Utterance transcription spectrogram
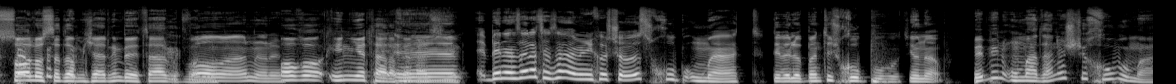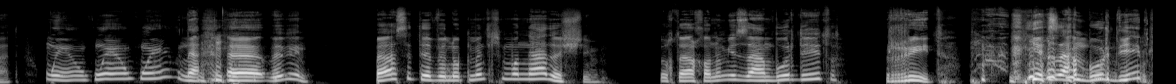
سال صدا می‌کردیم بهتر بود آره. آقا این یه طرف قضیه. به نظرت اصلا امریکا چاوز خوب اومد؟ دیولوپمنتش خوب بود یا نبود؟ ببین اومدنش که خوب اومد. نه ببین بحث دیولوپمنت که ما نداشتیم. دختر خانم یه زنبور دید. رید. یه زنبور دید.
